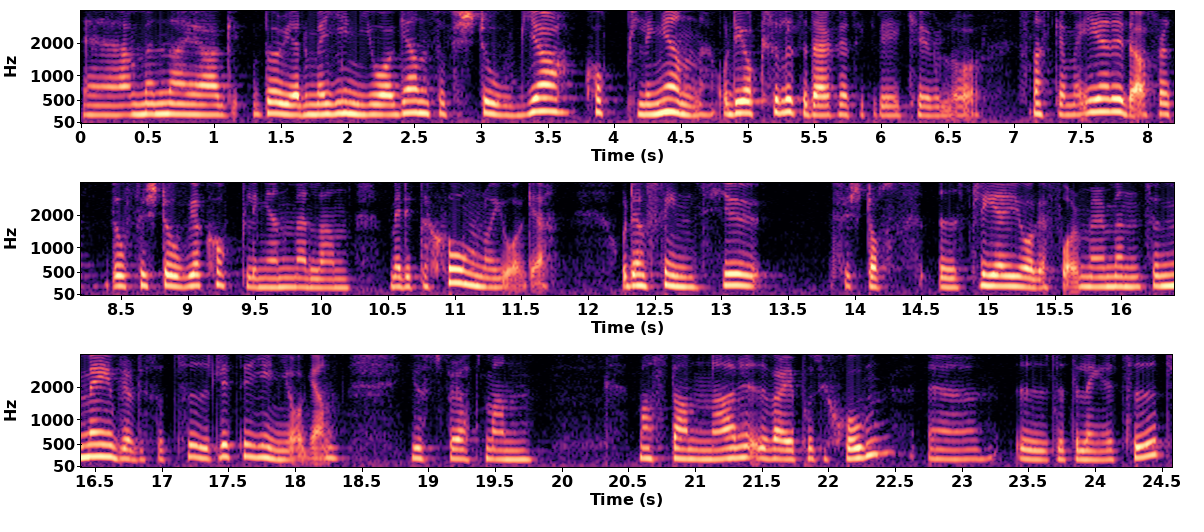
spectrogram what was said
Eh, men när jag började med yin-yogan så förstod jag kopplingen. Och det är också lite därför jag tycker det är kul att snacka med er idag. För att då förstod jag kopplingen mellan meditation och yoga. Och den finns ju förstås i fler yogaformer men för mig blev det så tydligt i yin-yogan. Just för att man, man stannar i varje position eh, i lite längre tid,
